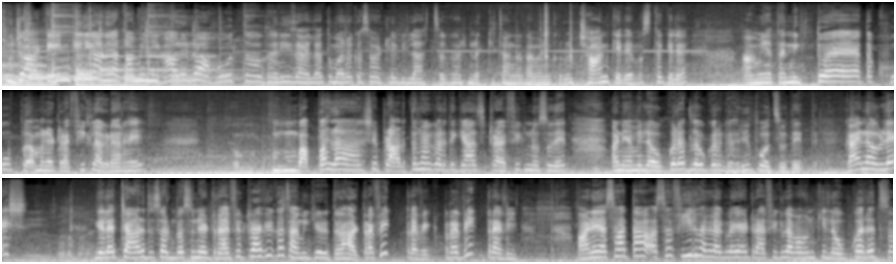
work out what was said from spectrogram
पूजा अटेंड केली आणि आता मी निघालेलो आहोत घरी जायला. तुम्हाला कसं वाटलं विलासचं घर? नक्की सांगा कमेंट करून. छान केलंय मस्त केलंय. आम्ही आता निघतोय. आता खूप आम्हाला ट्रॅफिक लागणार आहे. बाप्पाला अशी प्रार्थना करते की आज ट्रॅफिक नसू देत आणि आम्ही लवकरात लवकर घरी पोहोचू देत. काय नवलेश गेल्या चार दिवसांपासून हे ट्रॅफिक ट्रॅफिकच आम्ही खेळतोय. हा ट्रॅफिक ट्रॅफिक ट्रॅफिक ट्रॅफिक आणि असं आता असं फील व्हायला लागलं या ट्रॅफिकला पाहून की लवकरच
